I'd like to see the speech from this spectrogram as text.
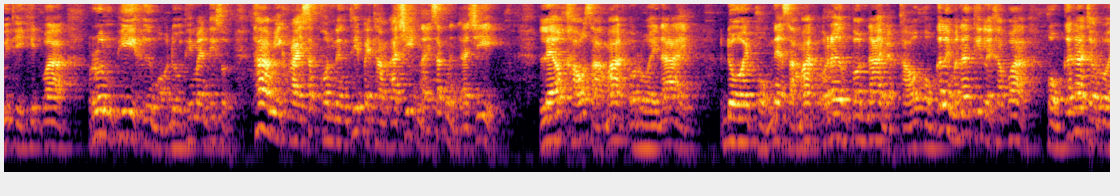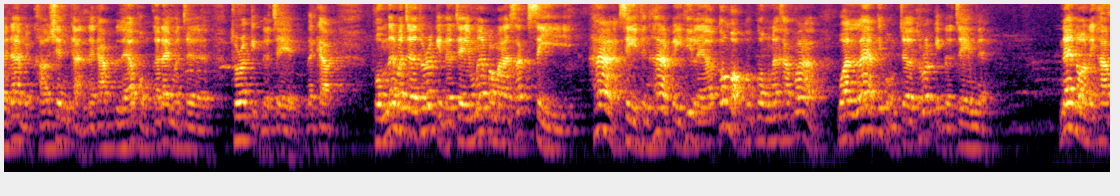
วิธีคิดว่ารุ่นพี่คือหมอดูที่แม่นที่สุด ถ้ามีใครสักคนหนึ่งที่ไปทำอาชีพไหนสักหนึ่งอาชีพ แล้วเขาสามารถรวยได้โดยผมเนี่ยสามารถเริ่มต้นได้แบบเขา ผมก็เลยมานั่งคิดเลยครับว่า ผมก็น่าจะรวยได้แบบเขาเช่นกันนะครับ แล้วผมก็ได้มาเจอธุรกิจเดอะเจมนะครับ ผมได้มาเจอธุรกิจเดอะเจมเมื่อประมาณสัก 4 5 4ถึง5ปีที่แล้ว ต้องบอกตรงๆนะครับว่าวันแรกที่ผมเจอธุรกิจเดอะเจมเนี่ยแน่นอนเลยครับ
